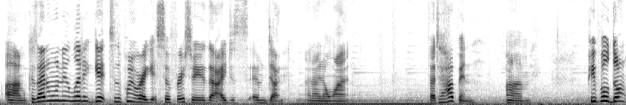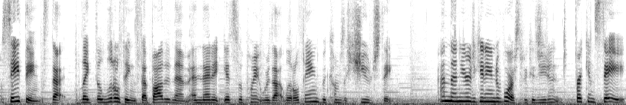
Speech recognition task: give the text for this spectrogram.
because um, I don't want to let it get to the point where I get so frustrated that I just am done, and I don't want that to happen. Um, people don't say things that like the little things that bother them, and then it gets to the point where that little thing becomes a huge thing, and then you're getting divorced because you didn't freaking say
